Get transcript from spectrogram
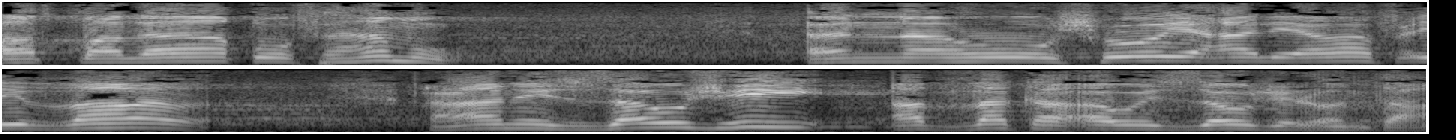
الطلاق افهموا أنه شرع لرفع الضرر عن الزوج الذكر أو الزوج الأنثى.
